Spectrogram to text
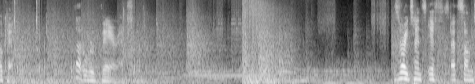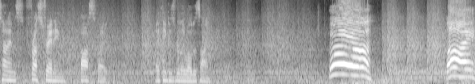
Okay. Put that over there, actually. It's a very tense, if at sometimes frustrating boss fight. I think is really well designed. Ah! Bye!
